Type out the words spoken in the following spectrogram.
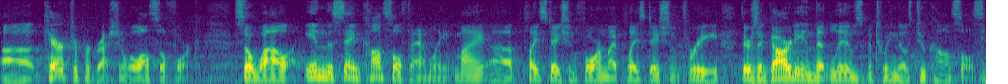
uh, character progression will also fork. So while in the same console family, my uh, PlayStation 4 and my PlayStation 3, there's a guardian that lives between those two consoles.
